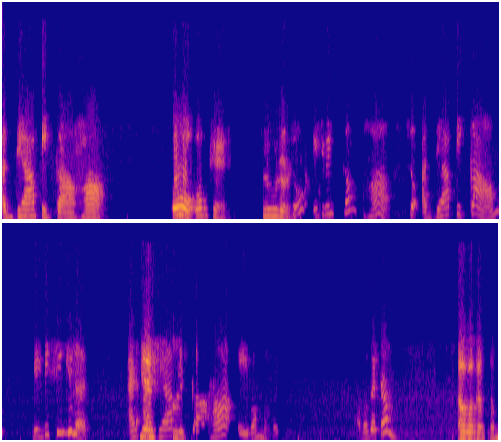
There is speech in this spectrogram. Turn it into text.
अध्यापिकाः। ओ okay plural. So it will come ha. So adhyapikam will be singular. And yes, adhyapikaah evam bhavati. अवगतम् अवगतम्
